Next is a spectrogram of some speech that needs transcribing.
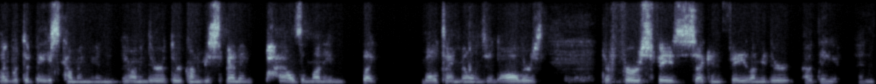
like with the base coming in. I mean, they're they're going to be spending piles of money, like multi millions of dollars. Their first phase, second phase. I mean, they're I think in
